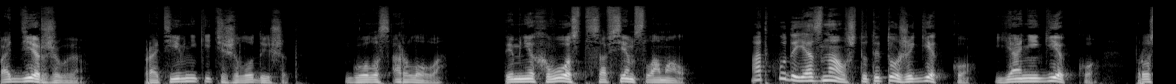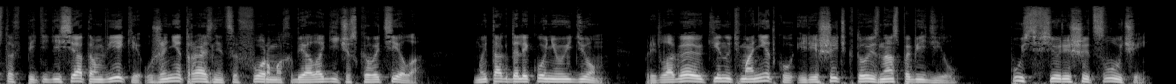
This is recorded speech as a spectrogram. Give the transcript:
«Поддерживаю». Противники тяжело дышат. Голос Орлова. «Ты мне хвост совсем сломал». «Откуда я знал, что ты тоже Гекко?» Я не Гекко. Просто в 50 веке уже нет разницы в формах биологического тела. Мы так далеко не уйдем. Предлагаю кинуть монетку и решить, кто из нас победил. Пусть все решит случай.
